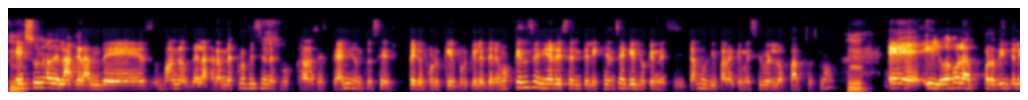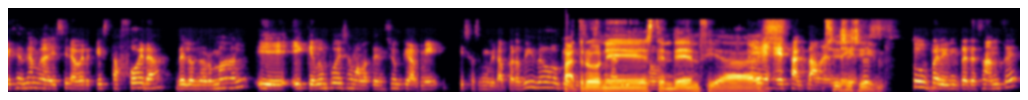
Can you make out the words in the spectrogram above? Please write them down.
mm. es una de las grandes, bueno, de las grandes profesiones buscadas este año. Entonces, ¿pero por qué? Porque le tenemos que enseñar esa inteligencia, qué es lo que necesitamos y para qué me sirven los datos, ¿no? Mm. Eh, y luego la propia inteligencia me va a decir a ver qué está fuera de lo normal y, y qué me puede llamar la atención que a mí quizás me hubiera perdido. Patrones, tendencias. Eh, exactamente. Sí, sí, sí súper interesante.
